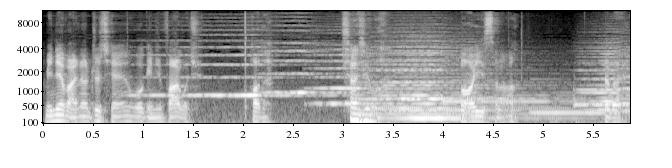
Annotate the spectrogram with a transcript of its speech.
明天晚上之前我给您发过去。好的，相信我。不好意思了啊，拜拜。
